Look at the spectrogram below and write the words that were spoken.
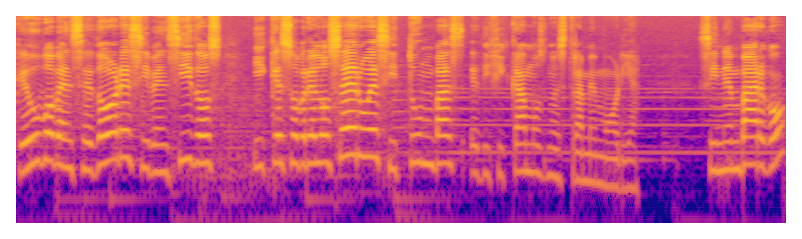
que hubo vencedores y vencidos y que sobre los héroes y tumbas edificamos nuestra memoria. Sin embargo,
